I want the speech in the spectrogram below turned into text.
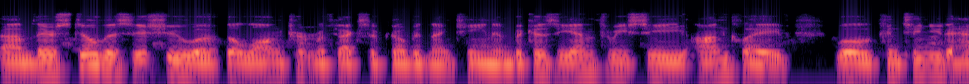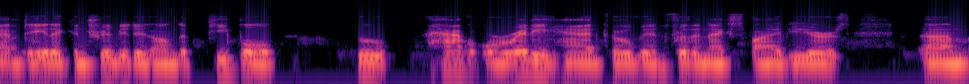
um, there's still this issue of the long-term effects of COVID-19. And because the N3C enclave will continue to have data contributed on the people who have already had COVID for the next five years, um,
